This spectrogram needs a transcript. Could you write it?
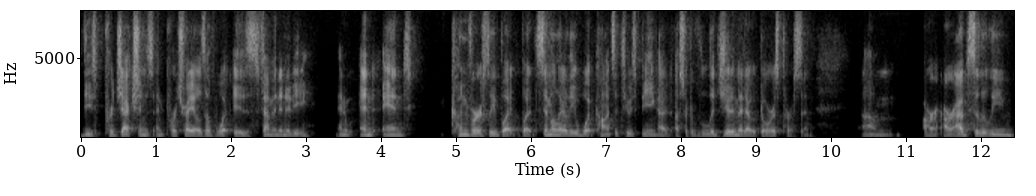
these projections and portrayals of what is femininity and and and conversely but but similarly what constitutes being a, a sort of legitimate outdoors person um, are are absolutely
